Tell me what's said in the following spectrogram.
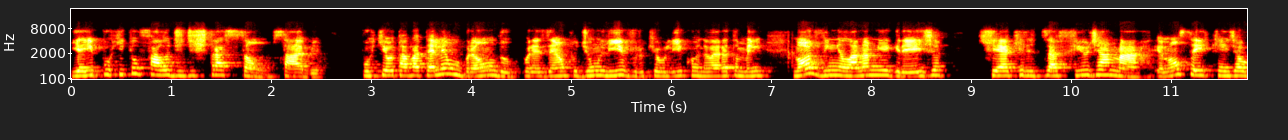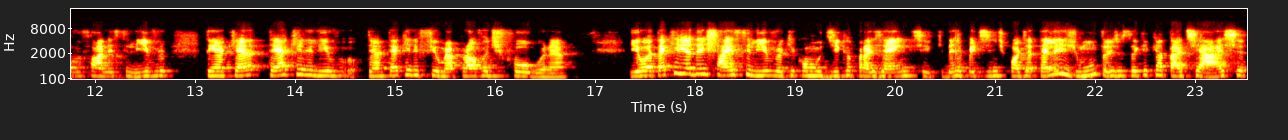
E aí por que, que eu falo de distração, sabe? Porque eu estava até lembrando, por exemplo, de um livro que eu li quando eu era também novinha lá na minha igreja, que é aquele desafio de amar. Eu não sei quem já ouviu falar nesse livro. Tem até aquele livro, tem até aquele filme A Prova de Fogo, né? E eu até queria deixar esse livro aqui como dica para gente, que de repente a gente pode até ler juntas, não sei o que a Tati acha,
